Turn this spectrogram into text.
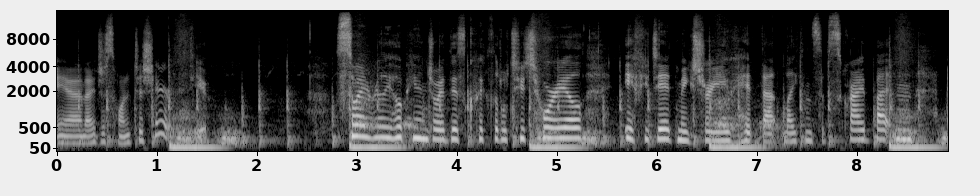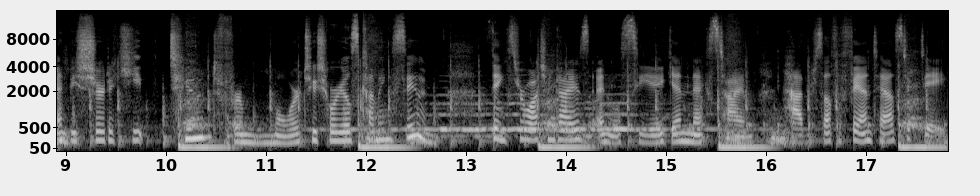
and I just wanted to share it with you. So I really hope you enjoyed this quick little tutorial. If you did, make sure you hit that like and subscribe button and be sure to keep tuned for more tutorials coming soon. Thanks for watching, guys, and we'll see you again next time. Have yourself a fantastic day.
